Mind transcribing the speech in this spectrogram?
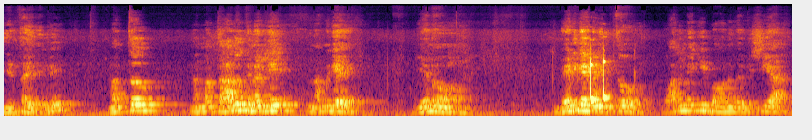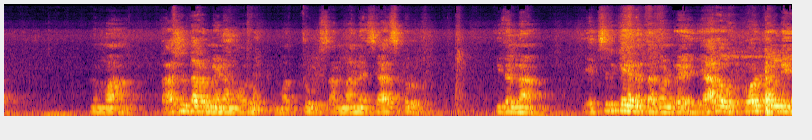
ನೀಡ್ತಾ ಇದ್ದೀವಿ. ಮತ್ತು ನಮ್ಮ ತಾಲೂಕಿನಲ್ಲಿ ನಮಗೆ ಏನು ಬೇಡಿಕೆಗಳಿತ್ತು, ವಾಲ್ಮೀಕಿ ಭವನದ ವಿಷಯ ನಮ್ಮ ತಹಶೀಲ್ದಾರ್ ಮೇಡಮ್ ಅವರು ಮತ್ತು ಸನ್ಮಾನ್ಯ ಶಾಸಕರು ಇದನ್ನ ಎಚ್ಚರಿಕೆಯನ್ನು ತಗೊಂಡ್ರೆ ಯಾರು ಕೋರ್ಟಲ್ಲಿ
